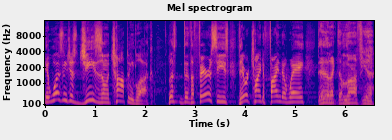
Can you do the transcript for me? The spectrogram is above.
it wasn't just Jesus on the chopping block. The Pharisees, they were trying to find a way. They're like the mafia.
